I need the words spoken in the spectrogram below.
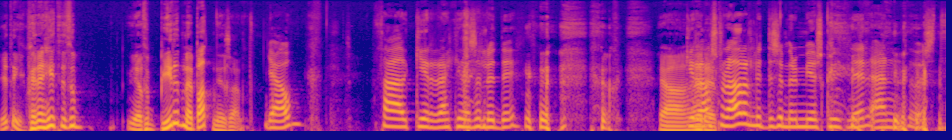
Ég veit ekki, hvernig hittir þú Já, þú býrð með barnið samt. Já, það gerir ekki þessa hluti. Já, Gerir alls konar aðra hluti sem eru mjög skrítnir en þú veist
